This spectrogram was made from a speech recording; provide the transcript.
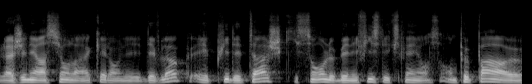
la génération dans laquelle on les développe, et puis des tâches qui sont le bénéfice de l'expérience. On peut pas, euh,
